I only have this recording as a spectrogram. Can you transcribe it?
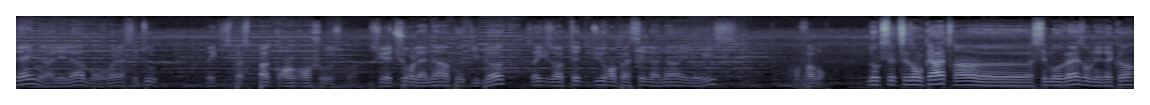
Lane, elle est là, bon voilà, c'est tout. C'est vrai qu'il se passe pas grand grand chose quoi. Parce qu'il y a toujours Lana un peu qui bloque. C'est vrai qu'ils auraient peut-être dû remplacer Lana et Lois. Enfin bon. Donc cette saison 4, hein, euh, assez mauvaise, on est d'accord?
